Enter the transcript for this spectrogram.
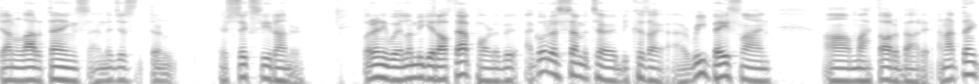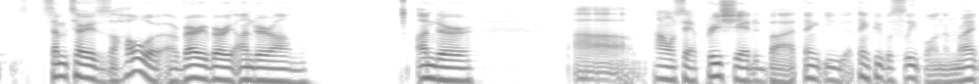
done a lot of things, and they're just they're they're six feet under. But anyway, let me get off that part of it. I go to a cemetery because I, I re-baseline um, my thought about it, and I think cemeteries as a whole are, are very, very under um under uh, I don't want to say appreciated, but I think you I think people sleep on them, right?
